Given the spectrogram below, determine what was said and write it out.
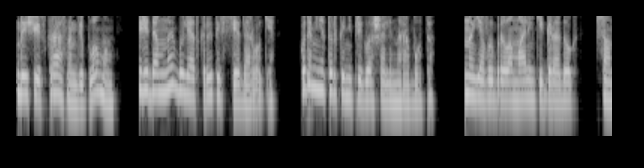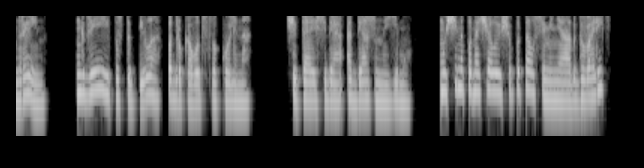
да еще и с красным дипломом, передо мной были открыты все дороги, куда меня только не приглашали на работу. Но я выбрала маленький городок Сан-Рейн, где и поступила под руководство Колина, считая себя обязанной ему. Мужчина поначалу еще пытался меня отговорить,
